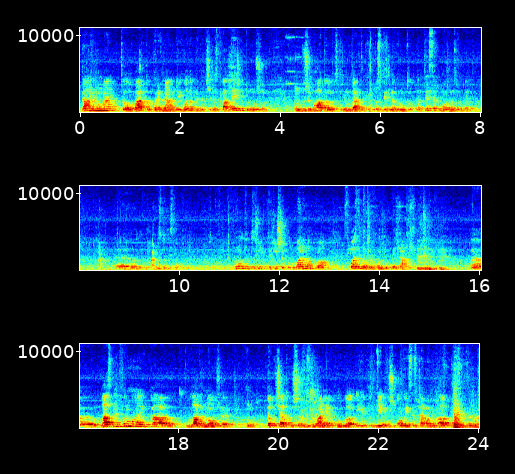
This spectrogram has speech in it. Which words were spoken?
в даний момент, то варто переглянути його, наприклад, через два тижні, тому що ну, дуже багато, скажімо так, таких простих накруток на тисах можна зробити. Е. Ну, тут точніше поговоримо про спосіб обрахунку PageRank. Е, Власне, формула, яка була давно вже ну, до початку ще існування Google і пошукової системи була висвітлена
